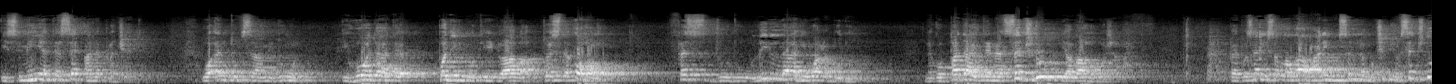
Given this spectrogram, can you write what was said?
I smijete se, a ne plaćete. Wa antum samidun. I hodate podignuti glava, to jeste oholo. Fasđudu lillahi wa'budu. Nego padajte na seđdu i Allahu obožavajte. Pa je poslanik sallallahu alaihi wa sallam učinio seđdu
